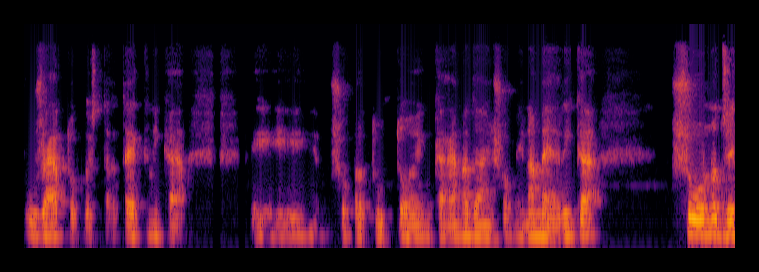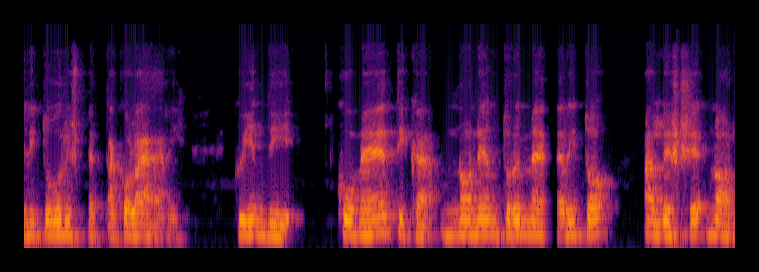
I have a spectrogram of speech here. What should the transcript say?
usato questa tecnica, eh, soprattutto in Canada, insomma in America, sono genitori spettacolari. Quindi come etica non entro in merito alle, no,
